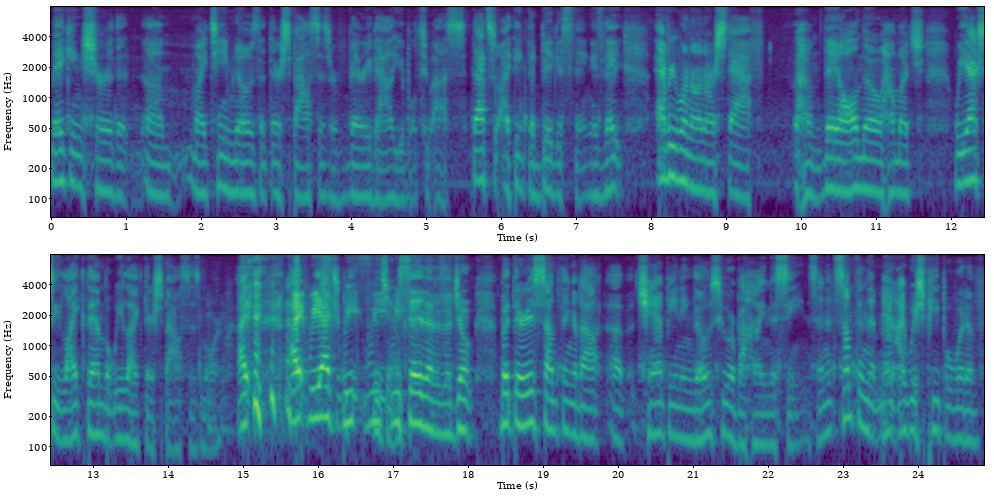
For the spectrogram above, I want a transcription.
making sure that um, my team knows that their spouses are very valuable to us. That's I think the biggest thing is they everyone on our staff um, they all know how much we actually like them, but we like their spouses more. I, I, we actually we we, we say that as a joke, but there is something about uh, championing those who are behind the scenes, and it's something that man, I wish people would have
